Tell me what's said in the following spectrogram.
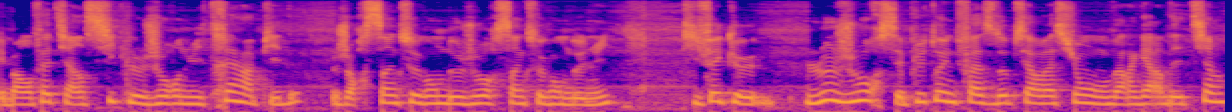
Et ben en fait il y a un cycle jour-nuit très rapide, genre 5 secondes de jour, 5 secondes de nuit, qui fait que le jour c'est plutôt une phase d'observation où on va regarder, tiens,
